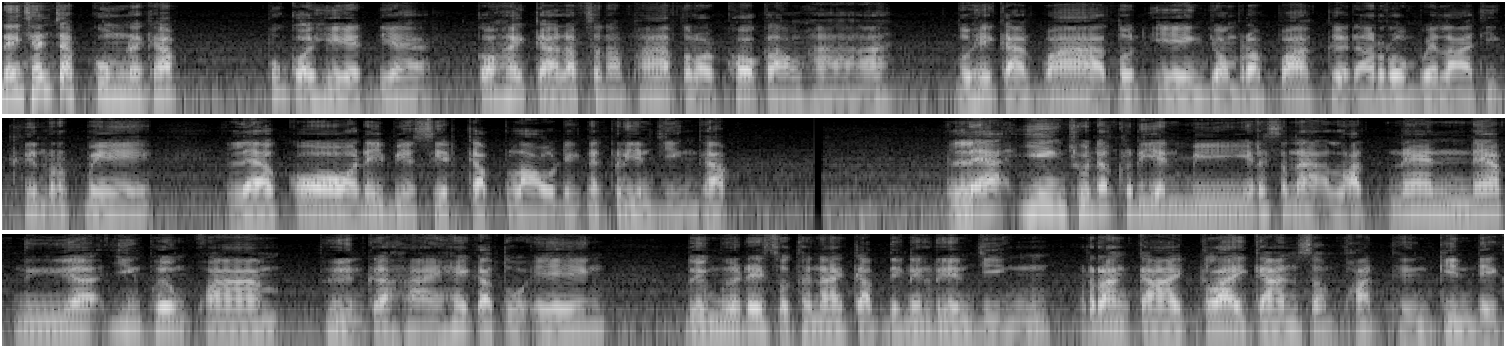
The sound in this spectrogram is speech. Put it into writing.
ในชั้นจับกลุ่มนะครับผู้ก่อเหตุเนี่ยก็ให้การรับสารภาพตลอดข้อกล่าวหา โดยให้การว่าตนเองยอมรับว่าเกิดอารมณ์เวลาที่ขึ้นรถเมล์ แล้วก็ได้เบียดเสียดกับเหล่าเด็กนักเรียนหญิงครับ และยิ่งชุดนักเรียนมีลักษณะรัดแน่นแนบเนื้อ ยิ่งเพิ่มความผื่นกระหายให้กับตัวเอง โดยเมื่อได้สนทนากับเด็กนักเรียนหญิง ร่างกายใกล้การสัมผัสถึงกลิ่นเด็ก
